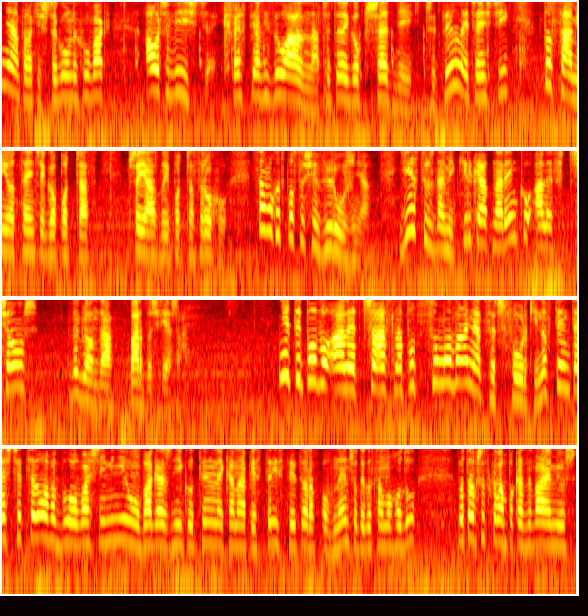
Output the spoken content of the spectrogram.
Nie mam tam jakichś szczególnych uwag. A oczywiście kwestia wizualna, czy to jego przedniej, czy tylnej części, to sami ocencie go podczas przejazdu i podczas ruchu. Samochód po prostu się wyróżnia. Jest już z nami kilka lat na rynku, ale wciąż wygląda bardzo świeża. Nietypowo, ale czas na podsumowania C4. No w tym teście celowo było właśnie minimum bagażniku, tylnej kanapie, stylistyce oraz o wnętrzu tego samochodu, bo to wszystko Wam pokazywałem już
